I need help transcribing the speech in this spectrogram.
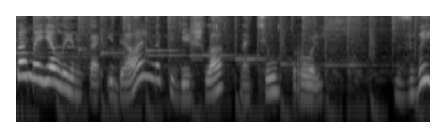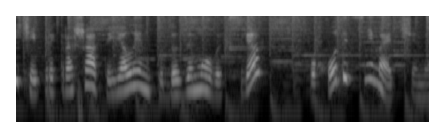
Саме ялинка ідеально підійшла на цю роль. Звичай прикрашати ялинку до зимових свят походить з Німеччини.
